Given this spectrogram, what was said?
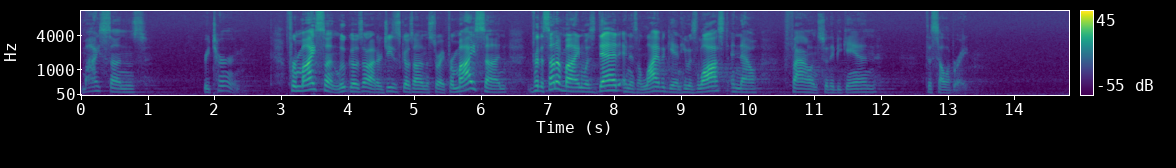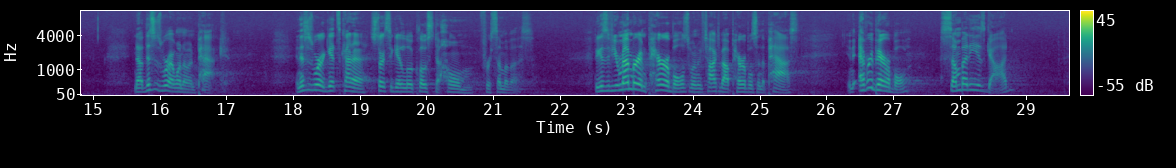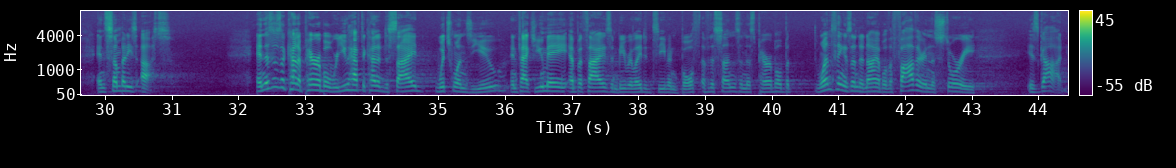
my son's return. For my son, Luke goes on, or Jesus goes on in the story, for my son, for the son of mine was dead and is alive again. He was lost and now found, so they began to celebrate. Now, this is where I want to unpack. And this is where it gets kind of starts to get a little close to home for some of us. Because if you remember in parables, when we've talked about parables in the past, in every parable, somebody is God and somebody's us. And this is a kind of parable where you have to kind of decide which one's you. In fact, you may empathize and be related to even both of the sons in this parable, but one thing is undeniable the father in the story is God.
